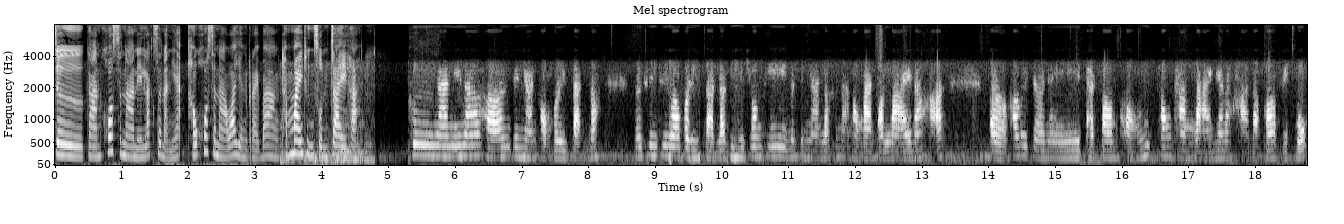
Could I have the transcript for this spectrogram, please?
เจอการโฆษณาในลักษณะเนี้ยเขาโฆษณาว่าอย่างไรบ้างทำไมถึงสนใจคะ คืองานนี้นะคะเป็นงานของบริษัทเนาะแล้วชื่อชื่อว่าบริษัทแล้วทีนี้ช่วงที่มันเป็นงานลักษณะของงานออนไลน์นะคะ เอ่อเข้าไปเจอในแพลตฟอร์มของช่องทางไลน์เนี่ยนะคะแล้วก็เฟซบุ๊ก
